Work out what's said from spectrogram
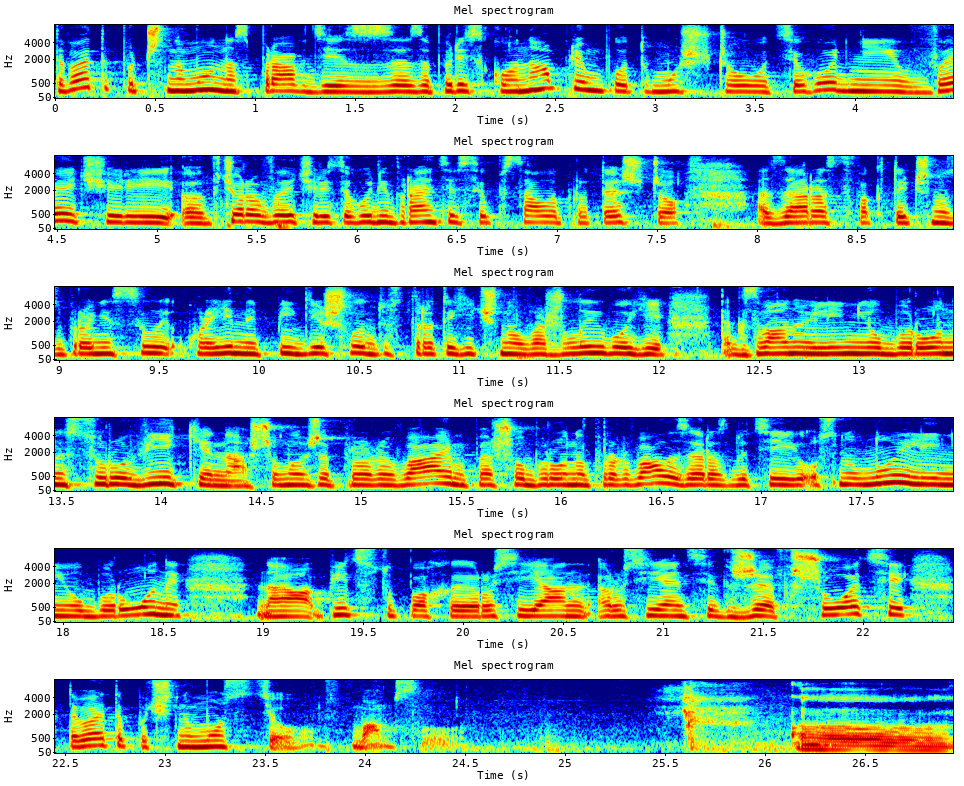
Давайте почнемо насправді з запорізького напрямку, тому що сьогодні ввечері, е, вчора ввечері, сьогодні вранці всі писали про те, що зараз фактично збройні сили України підійшли до стратегічно важливої так званої лінії оборони Суровікіна, що ми вже прориваємо. Першу оборону прорвали зараз до цієї основної лінії оборони на підступах е, росіян росіянці вже в шоці. Давайте почнемо з цього. Вам слово. О,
